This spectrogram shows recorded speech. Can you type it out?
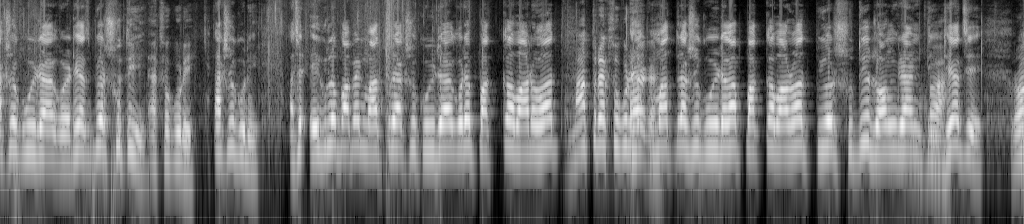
একশো কুড়ি টাকা করে ঠিক আছে পিওর সুতি। 120 একশো কুড়ি। আচ্ছা এগুলো পাবেন মাত্র একশো কুড়ি টাকা করে পাক্কা বারো হাত মাত্র 120 টাকা? মাত্র একশো কুড়ি টাকা পাক্কা বারো হাত পিওর সুতির রং গ্যারান্টি ঠিক আছে? রং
